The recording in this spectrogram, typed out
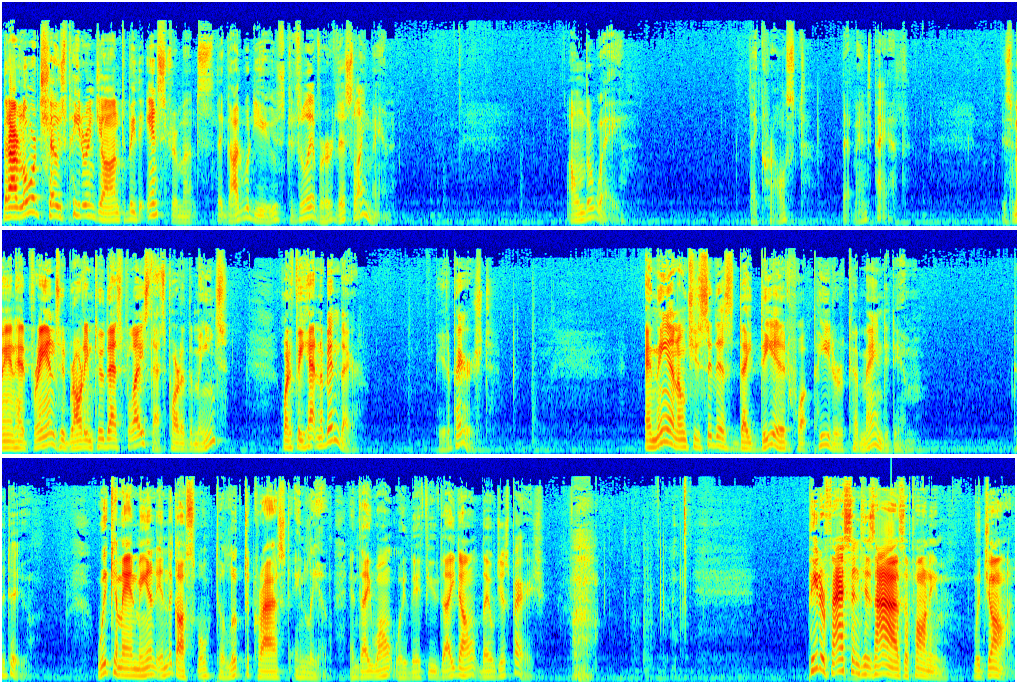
But our Lord chose Peter and John to be the instruments that God would use to deliver this lame man. On their way, they crossed that man's path. This man had friends who brought him to that place. That's part of the means. What if he hadn't have been there? He'd have perished. And then, I want you to see this, they did what Peter commanded them to do. We command men in the gospel to look to Christ and live. And they won't. If you they don't, they'll just perish. Peter fastened his eyes upon him with John.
